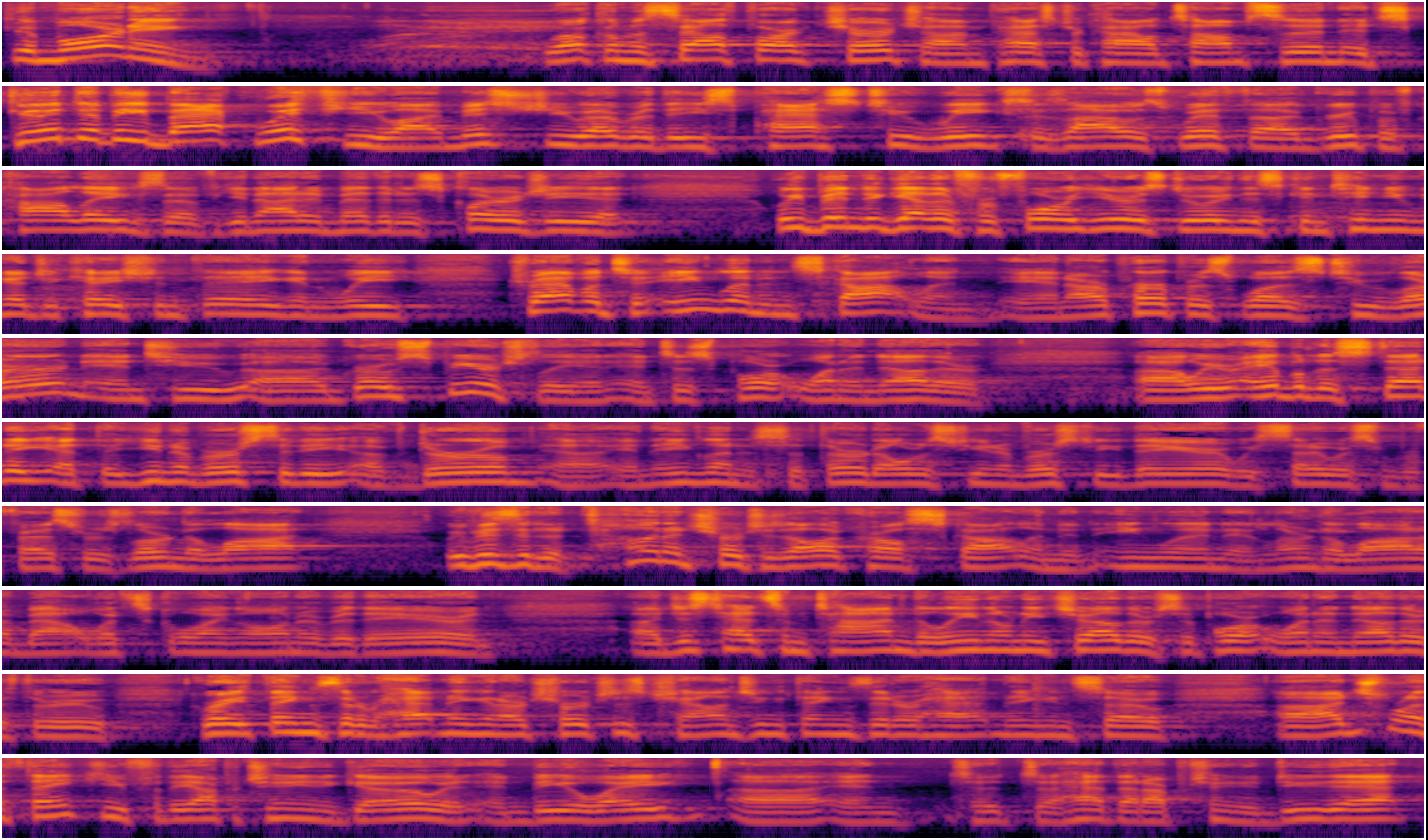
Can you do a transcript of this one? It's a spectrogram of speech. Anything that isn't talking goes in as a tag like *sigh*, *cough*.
Good morning. Welcome to South Park Church. I'm Pastor Kyle Thompson. It's good to be back with you. I missed you over these past two weeks as I was with a group of colleagues of United Methodist Clergy that we've been together for four years doing this continuing education thing, and we traveled to England and Scotland. And our purpose was to learn and to uh, grow spiritually and, and, to support one another. Uh, we were able to study at the University of Durham uh, in England. It's the third oldest university there. We studied with some professors, learned a lot. We visited a ton of churches all across Scotland and England and learned a lot about what's going on over there and uh, just had some time to lean on each other, support one another through great things that are happening in our churches, challenging things that are happening. And so uh, I just want to thank you for the opportunity to go and, and be away uh, and to, to have that opportunity to do that.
